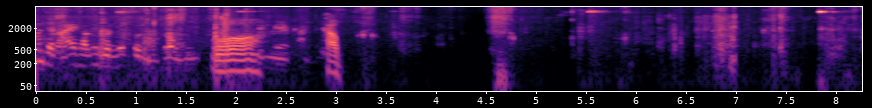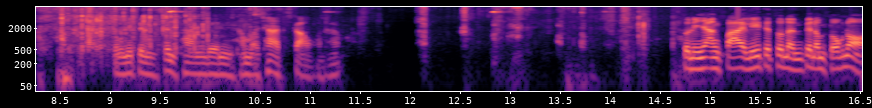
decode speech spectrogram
มันจะร้ายครับนี่เป็นต้นหมดจองที่โอ้เป็นแม่พันธุ์ครับ ตรงนี้เป็นเส้นทางเดินธรรมชาติเก่านะครับตัวนี้ยางปลายหรือแต่ตัวนั้นเป็นน้ำตกเนาะ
